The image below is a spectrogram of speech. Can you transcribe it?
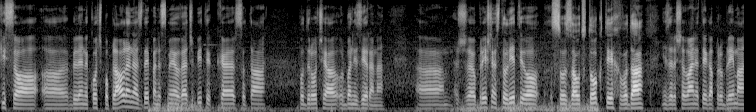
ki so bile nekoč poplavljene, zdaj pa ne smejo več biti, ker so ta področja urbanizirana. Že v prejšnjem stoletju so za odtok teh voda in za reševanje tega problema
